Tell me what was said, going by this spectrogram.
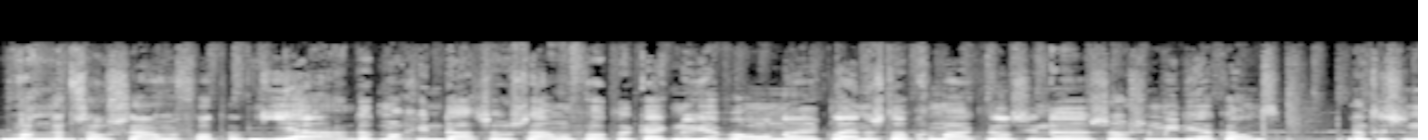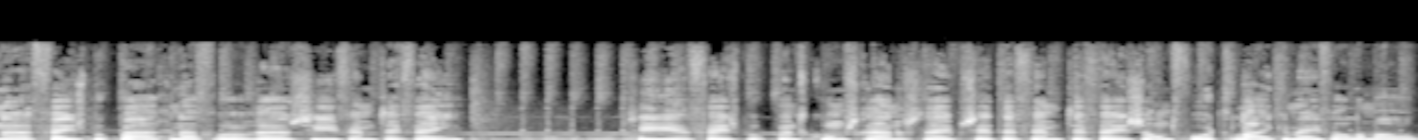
Mag ik dat zo samenvatten? Ja, dat mag je inderdaad zo samenvatten. Kijk, nu hebben we al een eh, kleine stap gemaakt... en dat is in de social media kant. Dat is een eh, Facebookpagina voor eh, CFM TV. Zie je facebook.com schuine streep ZFM TV Zandvoort. Like hem even allemaal.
